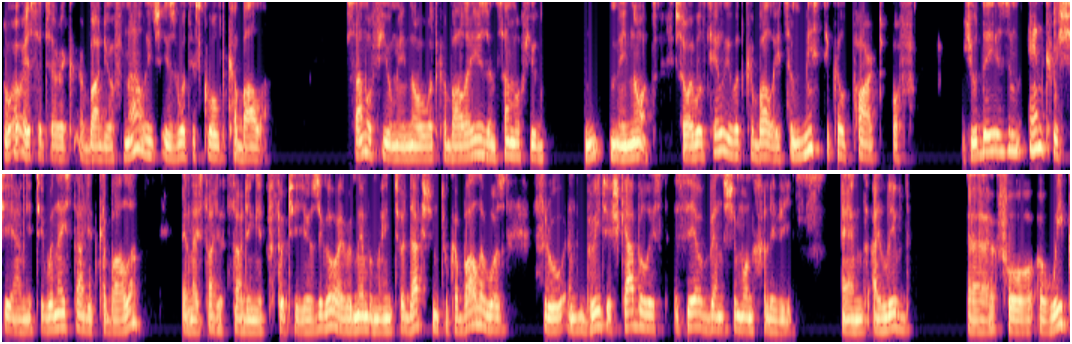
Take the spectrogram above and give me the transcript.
or esoteric body of knowledge is what is called Kabbalah. Some of you may know what Kabbalah is, and some of you may not. So I will tell you what Kabbalah. It's a mystical part of Judaism and Christianity. When I studied Kabbalah, and I started studying it 30 years ago. I remember my introduction to Kabbalah was through a British Kabbalist, Zev ben Shimon Halevi. And I lived uh, for a week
